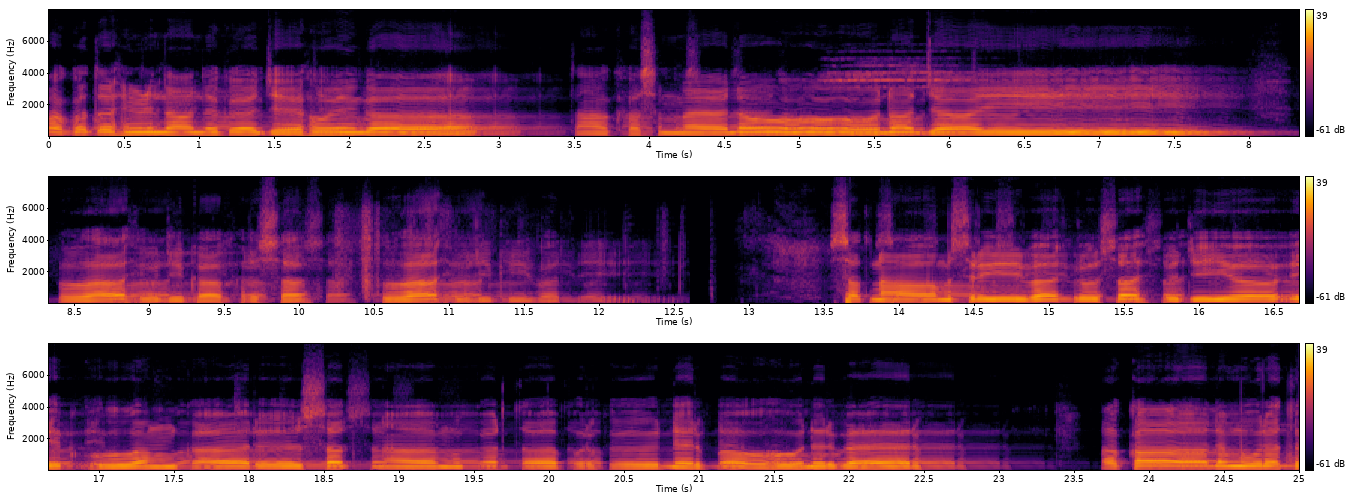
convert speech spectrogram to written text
ਭਗਤ ਹਿਣ ਨਾਨਕ ਜੇ ਹੋਏਗਾ ਤਾਂ ਖਸਮੈ ਨੋ ਨ ਜਾਈ। ਵਾਹਿਗੁਰੂ ਜੀ ਕਾ ਖਾਲਸਾ, ਵਾਹਿਗੁਰੂ ਜੀ ਕੀ ਫਤਿਹ। ਸਤਨਾਮ ਸ੍ਰੀ ਵਾਹਿਗੁਰੂ ਸਾਹਿਬ ਜੀਓ, ਇੱਕ ਓੰਕਾਰ ਸਤਨਾਮ ਕਰਤਾ ਪੁਰਖ ਨਿਰਭਉ ਨਿਰਵੈਰ। ਅਕਾਲ ਮੂਰਤ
